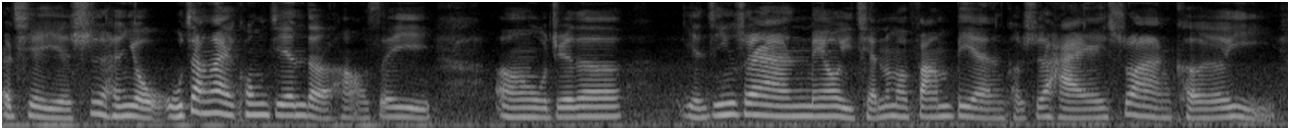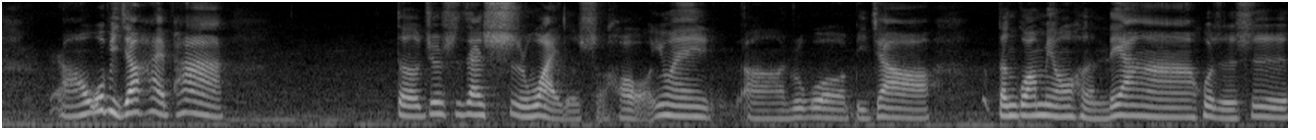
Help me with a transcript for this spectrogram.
而且也是很有无障碍空间的哈，所以，嗯，我觉得眼睛虽然没有以前那么方便，可是还算可以。然后我比较害怕的就是在室外的时候，因为呃，如果比较灯光没有很亮啊，或者是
